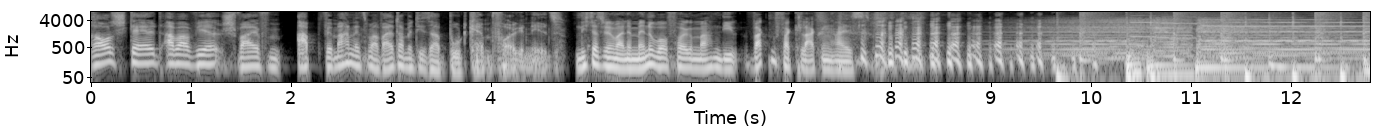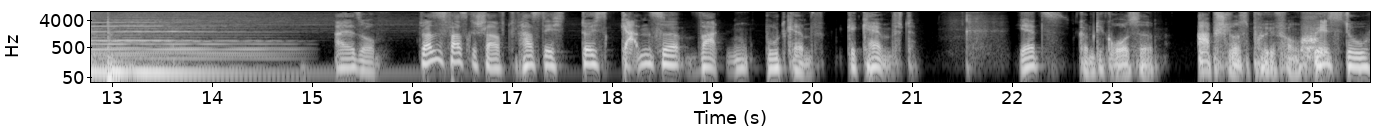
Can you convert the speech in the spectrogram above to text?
rausstellt, aber wir schweifen ab. Wir machen jetzt mal weiter mit dieser Bootcamp-Folge, Nils. Nicht, dass wir mal eine Manowar-Folge machen, die Wacken verklacken heißt. also, Du hast es fast geschafft, hast dich durchs ganze Wacken Bootcamp gekämpft. Jetzt kommt die große Abschlussprüfung. Bist du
